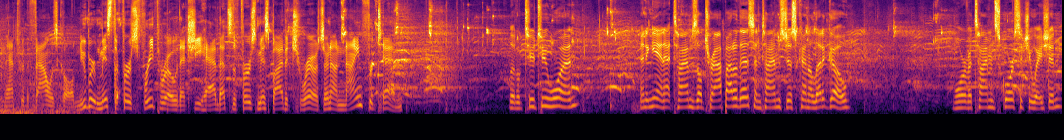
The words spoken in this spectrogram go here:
and that's where the foul was called. Newbert missed the first free throw that she had. That's the first miss by the Toreros. They're now 9 for 10. Little 2-2-1. And again, at times they'll trap out of this, and times just kind of let it go. More of a time and score situation.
